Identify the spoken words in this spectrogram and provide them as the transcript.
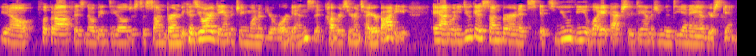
you know, flip it off as no big deal, just a sunburn, because you are damaging one of your organs. It covers your entire body. And when you do get a sunburn, it's it's UV light actually damaging the DNA of your skin,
